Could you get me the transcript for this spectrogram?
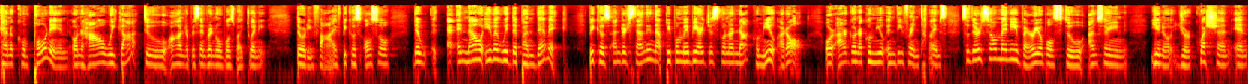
kind of component on how we got to 100% renewables by 2035 because also the, and now even with the pandemic, because understanding that people maybe are just going to not commute at all or are going to commute in different times. So there's so many variables to answering you know, your question. And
